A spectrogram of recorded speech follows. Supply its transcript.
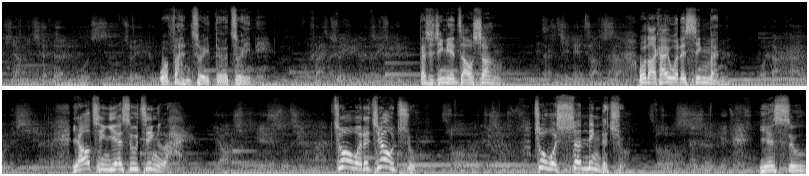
向你承认我是罪人，我犯罪得罪你，我犯罪得罪你。但是今天早上，但今天早上，我打开我的心门。我打开我的心门邀请耶稣进来，邀请耶稣进来，做我的救主，做我的救主，做我生命的主，做我生命的主。耶稣，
